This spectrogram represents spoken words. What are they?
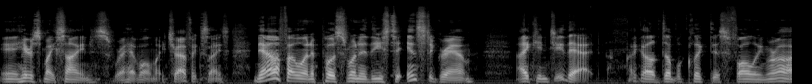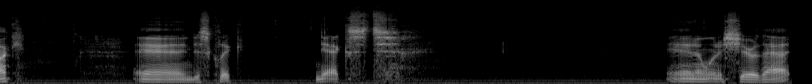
And here's my signs where I have all my traffic signs. Now if I want to post one of these to Instagram, I can do that. Like I'll double click this falling rock and just click next. And I want to share that.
